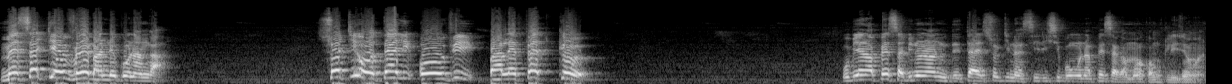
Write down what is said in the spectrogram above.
mais ce qui est vrai bandeko na nga Soki otali ovi par le fait que ou bien napesa bino nanu detail soki nasilisi bongo napesaka mwa conclusion wana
